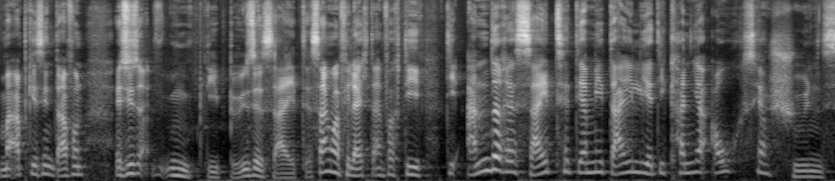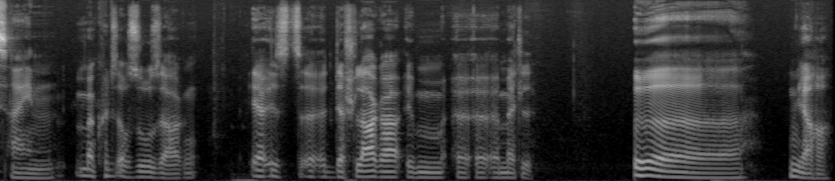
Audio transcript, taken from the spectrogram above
mal abgesehen davon, es ist mm, die böse Seite. Sagen wir vielleicht einfach die, die andere Seite der Medaille, die kann ja auch sehr schön sein. Man könnte es auch so sagen. Er ist äh, der Schlager im äh, äh, Metal. Äh, Ja,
